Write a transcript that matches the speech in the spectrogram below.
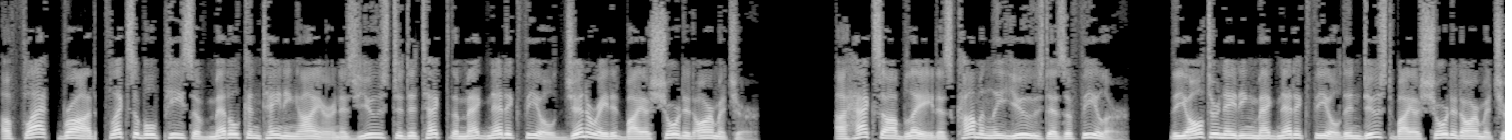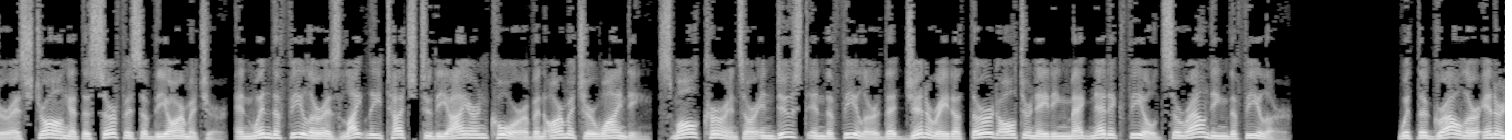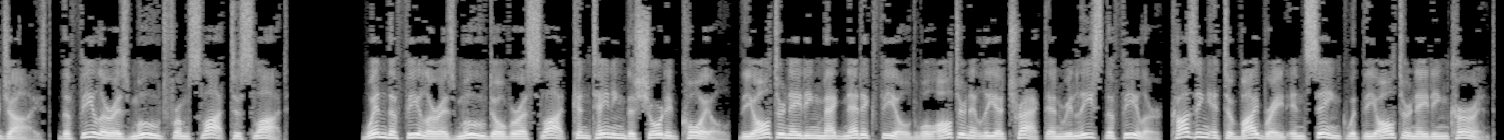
A flat, broad, flexible piece of metal containing iron is used to detect the magnetic field generated by a shorted armature. A hacksaw blade is commonly used as a feeler. The alternating magnetic field induced by a shorted armature is strong at the surface of the armature, and when the feeler is lightly touched to the iron core of an armature winding, small currents are induced in the feeler that generate a third alternating magnetic field surrounding the feeler. With the growler energized, the feeler is moved from slot to slot, when the feeler is moved over a slot containing the shorted coil, the alternating magnetic field will alternately attract and release the feeler, causing it to vibrate in sync with the alternating current.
